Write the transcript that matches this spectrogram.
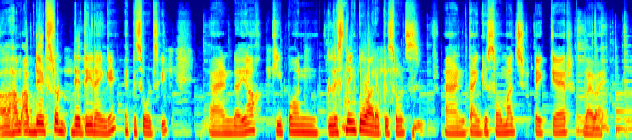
हम अपडेट्स तो देते ही रहेंगे एपिसोड्स की. And yeah keep on listening to our episodes and thank you so much take care bye bye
